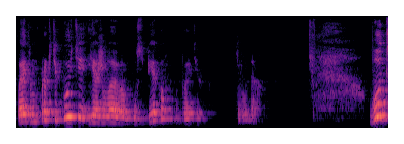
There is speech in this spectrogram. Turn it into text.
Поэтому практикуйте, я желаю вам успехов в этих трудах. Вот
